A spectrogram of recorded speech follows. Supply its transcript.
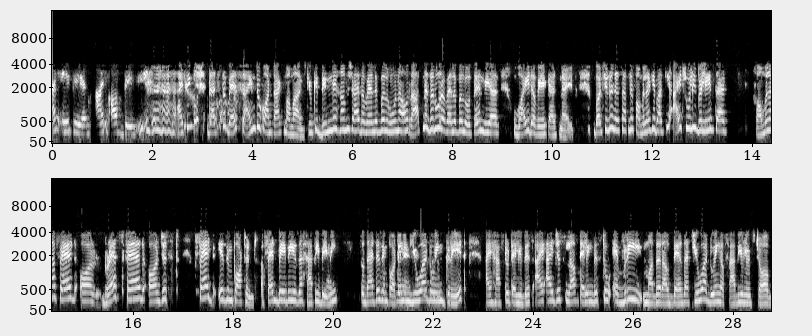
and 8 a.m. I'm up baby आई थिंक दैट्स द बेस्ट टाइम टू कॉन्टैक्ट ममाज क्योंकि दिन में हम शायद अवेलेबल हो ना हो रात में जरूर अवेलेबल होते हैं वी आर वाइड अवेक एट नाइट बट यू नो जैसे आपने फॉर्मूला की बात की आई ट्रूली बिलीव दैट फॉर्मूला फेड और ब्रेस्ट फेड और जस्ट फेड इज इम्पॉर्टेंट अ फेड बेबी इज अ हैप्पी बेबी So that is important and you are doing great. I have to tell you this. I, I just love telling this to every mother out there that you are doing a fabulous job.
